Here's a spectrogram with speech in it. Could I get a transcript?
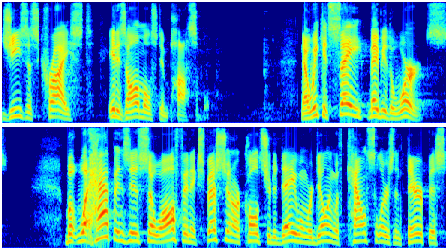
Jesus Christ, it is almost impossible. Now, we could say maybe the words, But what happens is so often, especially in our culture today, when we're dealing with counselors and therapists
